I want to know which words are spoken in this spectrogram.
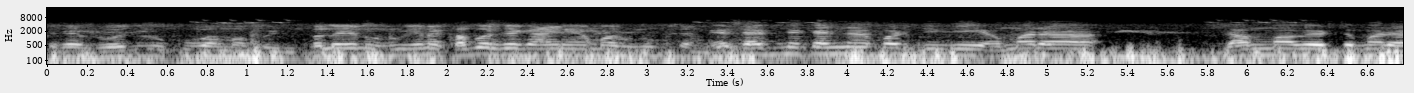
સાહેબ રોજડું કૂવામાં પડ્યું. ભલે એનું એને ખબર છે કે આને અમારું નુકસાન મેં સાહેબને કઈ ના પડતી અમારા ગામમાં હવે તમારે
